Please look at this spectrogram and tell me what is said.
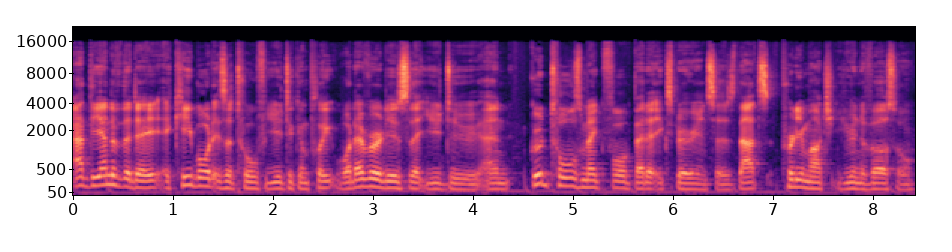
At the end of the day, a keyboard is a tool for you to complete whatever it is that you do, and good tools make for better experiences. That's pretty much universal.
